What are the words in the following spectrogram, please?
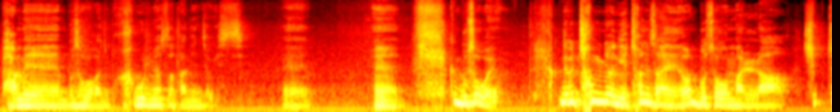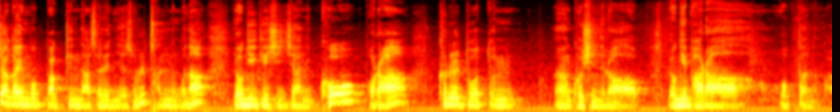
밤에 무서워가지고 막 울면서 다닌 적 있어요. 예, 예, 그 무서워요. 근데 그 청년이 천사예요. 무서워 말라. 십자가에 못 박힌 나사렛 예수를 찾는구나. 여기 계시지 않고 보라. 그를 두었던 어, 곳이니라. 여기 봐라. 없다는 거야.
